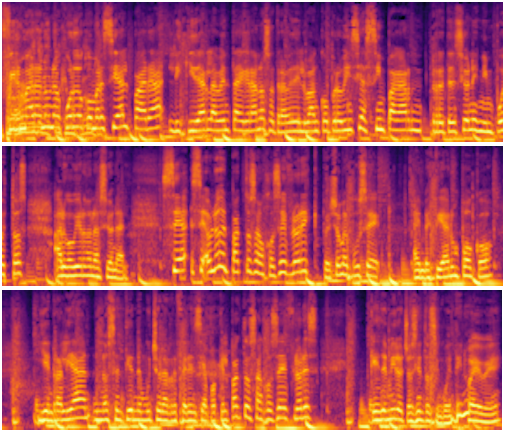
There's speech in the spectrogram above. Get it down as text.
firmaran un acuerdo comercial para liquidar la venta de granos a través del Banco Provincia sin pagar retenciones ni impuestos al gobierno nacional. Se, se habló del Pacto San José de Flores, pero yo me puse a investigar un poco y en realidad no se entiende mucho la referencia, porque el Pacto San José de Flores, que es de 1859,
